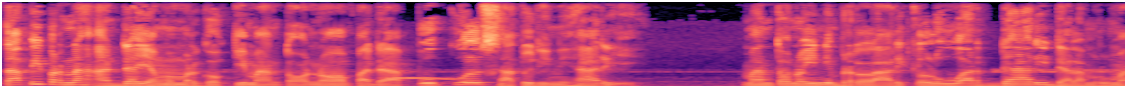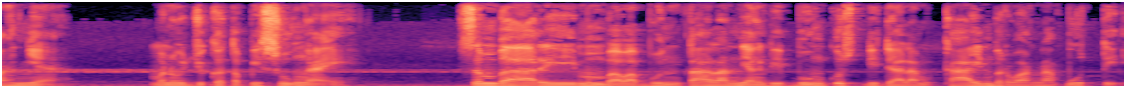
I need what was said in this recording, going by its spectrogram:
Tapi pernah ada yang memergoki Mantono pada pukul satu dini hari Mantono ini berlari keluar dari dalam rumahnya menuju ke tepi sungai, sembari membawa buntalan yang dibungkus di dalam kain berwarna putih.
